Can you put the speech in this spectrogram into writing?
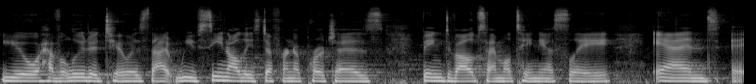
you have alluded to, is that we've seen all these different approaches being developed simultaneously, and, eh,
